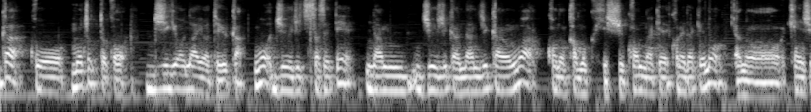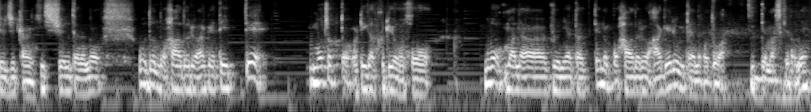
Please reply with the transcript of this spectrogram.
がこうもうちょっとこう授業内容というかを充実させて何十時間何時間はこの科目必修こんだけこれだけのあの研修時間必修みたいなのをどんどんハードルを上げていってもうちょっと理学療法を学ぶにあたってのこうハードルを上げるみたいなことは言ってますけどね。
